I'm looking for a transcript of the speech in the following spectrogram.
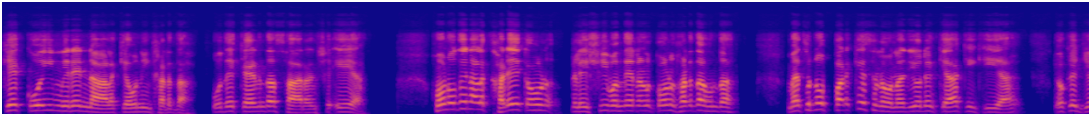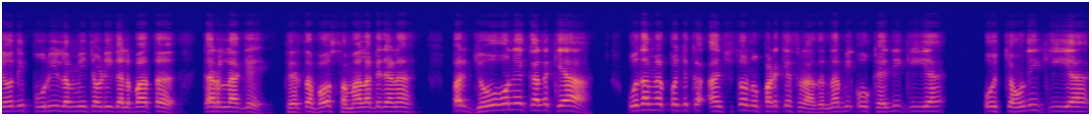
ਕਿ ਕੋਈ ਮੇਰੇ ਨਾਲ ਕਿਉਂ ਨਹੀਂ ਖੜਦਾ? ਉਹਦੇ ਕਹਿਣ ਦਾ ਸਾਰਾਂਸ਼ ਇਹ ਆ। ਹੁਣ ਉਹਦੇ ਨਾਲ ਖੜੇ ਕੌਣ? ਕਲੇਸ਼ੀ ਬੰਦੇ ਨਾਲ ਕੌਣ ਖੜਦਾ ਹੁੰਦਾ? ਮੈਂ ਤੁਹਾਨੂੰ ਪੜ੍ਹ ਕੇ ਸੁਣਾਉਣਾ ਜੀ ਉਹਨੇ ਕਿਹਾ ਕੀ ਕੀ ਆ ਕਿਉਂਕਿ ਜੇ ਉਹਦੀ ਪੂਰੀ ਲੰਮੀ ਚੌੜੀ ਗੱਲਬਾਤ ਕਰਨ ਲੱਗੇ ਫਿਰ ਤਾਂ ਬਹੁਤ ਸਮਾਂ ਲੱਗ ਜਾਣਾ। ਪਰ ਜੋ ਉਹਨੇ ਕੱਲ ਕਿਹਾ ਉਹਦਾ ਮੈਂ ਕੁਝ ਕੁ ਅੰਸ਼ ਤੁਹਾਨੂੰ ਪੜ੍ਹ ਕੇ ਸੁਣਾ ਦਿੰਦਾ ਵੀ ਉਹ ਕਹਿੰਦੀ ਕੀ ਆ ਉਹ ਚਾਹੁੰਦੀ ਕੀ ਆ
